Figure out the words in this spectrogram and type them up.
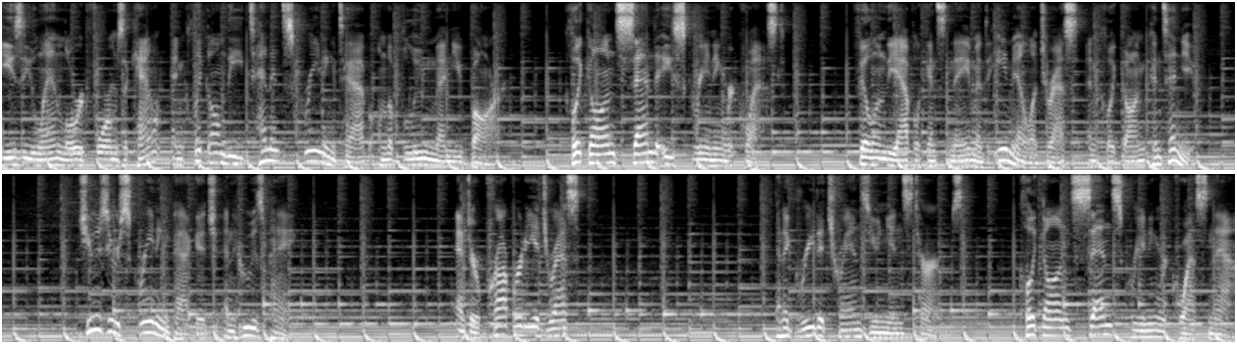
EZ Landlord Forms account and click on the Tenant Screening tab on the blue menu bar. Click on Send a Screening Request. Fill in the applicant's name and email address and click on Continue. Choose your screening package and who is paying. Enter property address and agree to TransUnion's terms. Click on Send Screening Request now.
